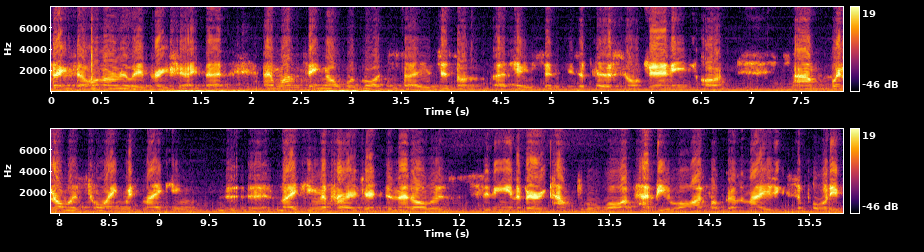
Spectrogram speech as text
Thanks, Alan. I really appreciate that. And one thing I would like to say is just on that how you said it is a personal journey. I, um, when I was toying with making uh, making the project, and that I was sitting in a very comfortable life, happy life. I've got an amazing, supportive,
